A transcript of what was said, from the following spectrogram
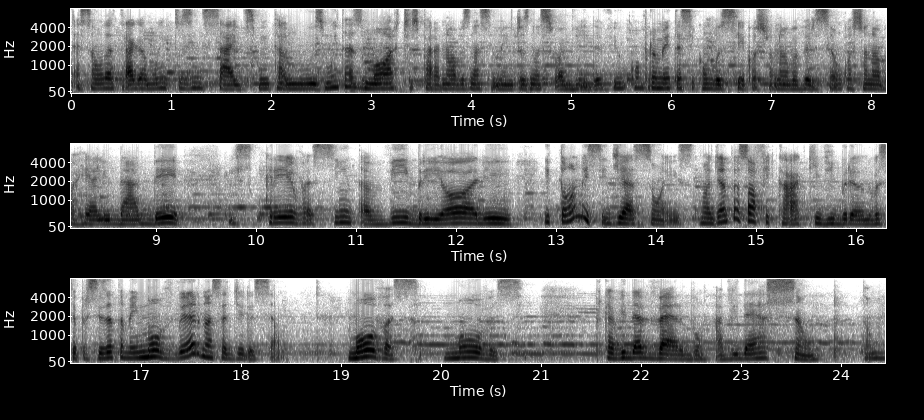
essa onda traga muitos insights, muita luz, muitas mortes para novos nascimentos na sua vida, viu? Comprometa-se com você, com a sua nova versão, com a sua nova realidade. Escreva, sinta, vibre, ore e tome-se de ações. Não adianta só ficar aqui vibrando, você precisa também mover nessa direção. Mova-se, mova-se. Porque a vida é verbo, a vida é ação. Então,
